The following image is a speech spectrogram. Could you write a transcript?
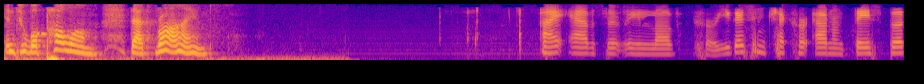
into a poem that rhymes. I absolutely love her. You guys can check her out on Facebook.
